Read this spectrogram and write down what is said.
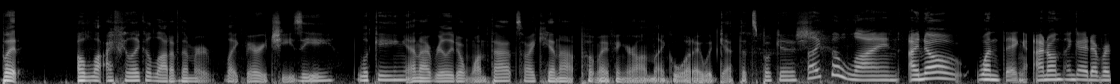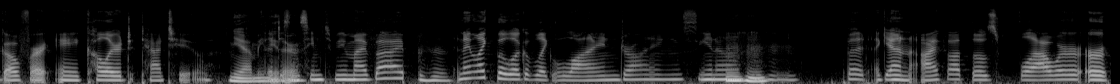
But a lot, I feel like a lot of them are like very cheesy looking, and I really don't want that. So I cannot put my finger on like what I would get that's bookish. I like the line. I know one thing. I don't think I'd ever go for a colored tattoo. yeah, me that neither. doesn't seem to be my vibe. Mm-hmm. And I like the look of like line drawings, you know. Mhm. Mhm. But again, I thought those flower or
